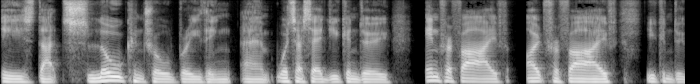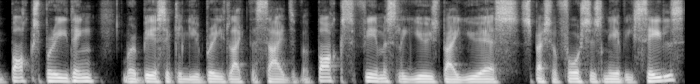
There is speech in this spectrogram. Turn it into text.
is that slow controlled breathing, um, which I said you can do in for five, out for five. You can do box breathing, where basically you breathe like the sides of a box, famously used by US Special Forces Navy SEALs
